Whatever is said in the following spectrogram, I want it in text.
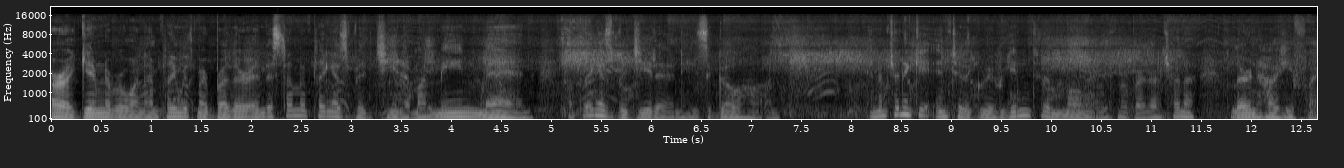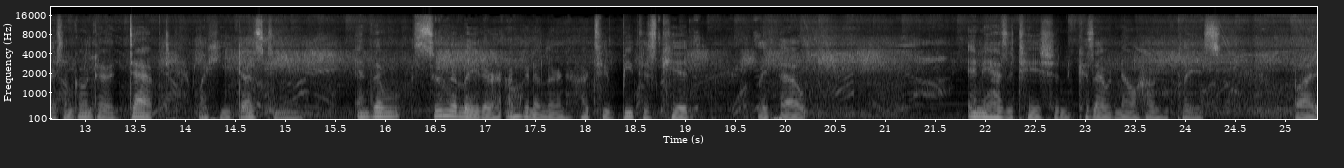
Alright, game number one. I'm playing with my brother and this time I'm playing as Vegeta, my main man. I'm playing as Vegeta and he's a Gohan and I'm trying to get into the groove, get into the moment with my brother. I'm trying to learn how he fights. I'm going to adapt what he does to me. And then sooner or later, I'm going to learn how to beat this kid without any hesitation because I would know how he plays. But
